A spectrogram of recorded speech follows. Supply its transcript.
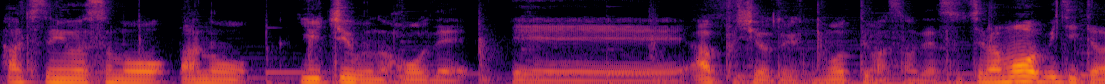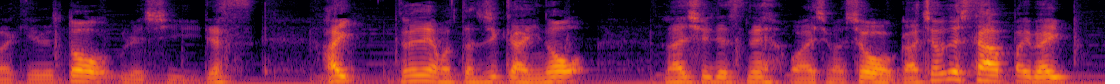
あっちの様子もあの YouTube の方で、えー、アップしようというふうに思ってますので、そちらも見ていただけると嬉しいです。はい。それではまた次回の来週ですね、お会いしましょう。ガチョウでした。バイバイ。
